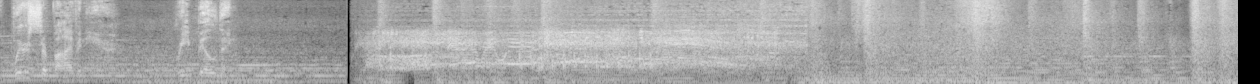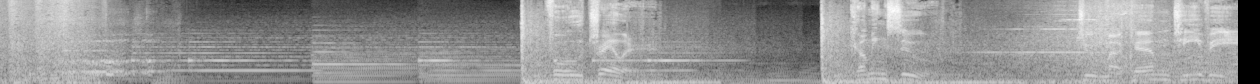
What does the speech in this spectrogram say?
we're surviving here. Rebuilding. Full trailer. Coming soon to Macam TV.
